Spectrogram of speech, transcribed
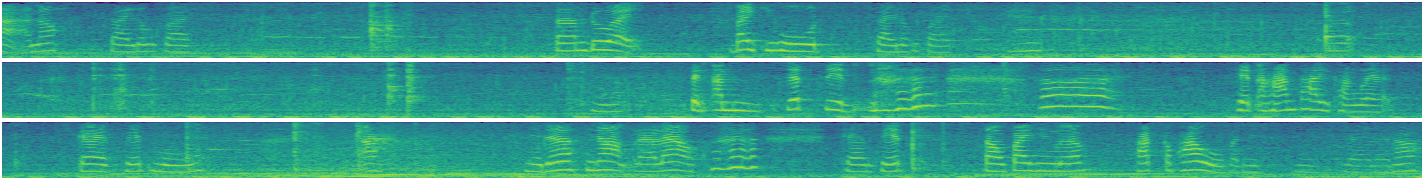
ป่เนาะใส่ลงไป ตามด้วยใบกีหูดใส่ลงไปเป็นอันเสร็จสิ้นเฮ็ดอาหารไทยครั้งแรกแกงเผ็ดหมูอะนี่เด้อพี่น้องแล้วแล้วแกงเผ็ดต่อไปยังเรื่มพัดกะเพราแบบนี้แล้วเนาะ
